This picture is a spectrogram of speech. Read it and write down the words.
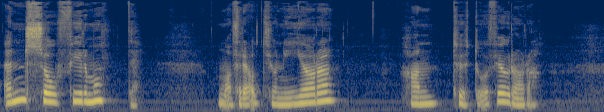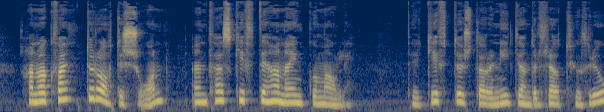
Enzo Firmonte. Hún var 39 ára, hann 24 ára. Hann var kvæntur ótti svon en það skipti hana engu máli. Þau giftust árið 1933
